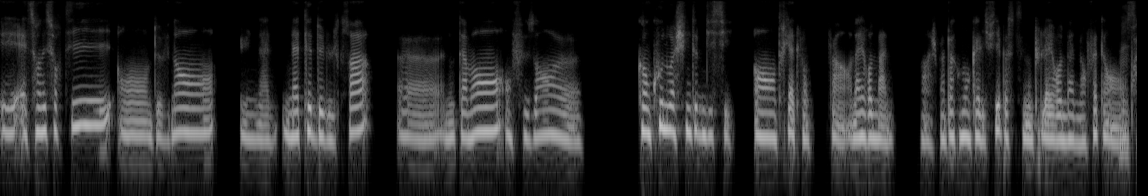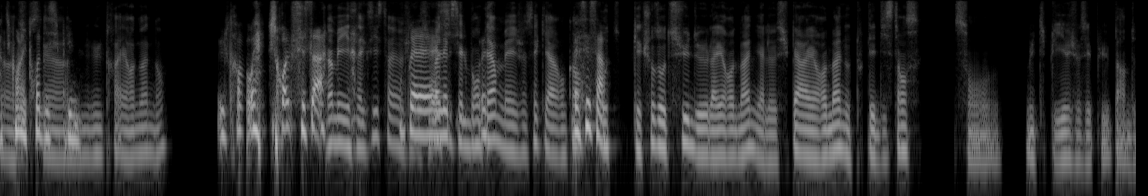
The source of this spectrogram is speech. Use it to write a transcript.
elle s'en est sortie en devenant une athlète de l'ultra, heu, notamment en faisant, heu, Cancun, Washington DC en triathlon, enfin en Ironman. Enfin, je sais même pas comment qualifier parce que c'est même plus l'Ironman, mais en fait en Ouais, un pratiquant les 3 c'est un disciplines. ultra Ironman, non? Ultra, ouais, je crois que c'est ça. Non, mais ça existe, heu, je je sais pas le si c'est le bon ouais terme, mais je sais qu'il y a bah, encore quelque chose au-dessus de l'Ironman. Il y a le super Ironman où toutes les distances sont multipliées, je sais plus par 2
